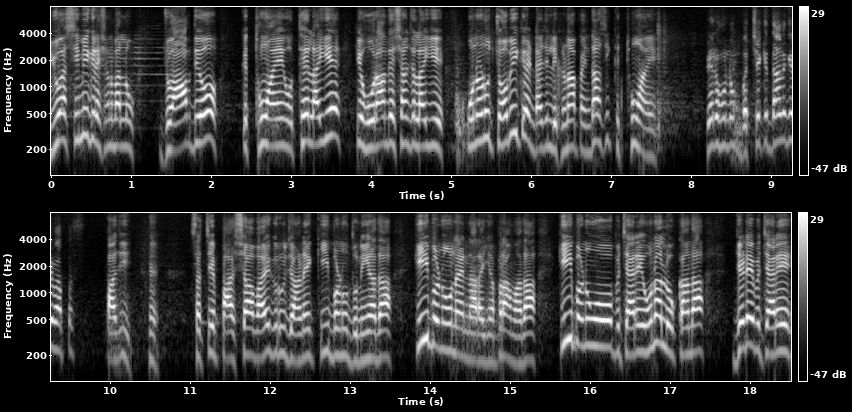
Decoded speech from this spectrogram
ਯੂਐਸ ਇਮੀਗ੍ਰੇਸ਼ਨ ਵੱਲੋਂ। ਜਵਾਬ ਦਿਓ ਕਿੱਥੋਂ ਆਏ ਉੱਥੇ ਲਾਈਏ ਕਿ ਹੋਰਾਂ ਦੇਸ਼ਾਂ 'ਚ ਲਾਈਏ? ਉਹਨਾਂ ਨੂੰ 24 ਘੰਟਿਆਂ 'ਚ ਲਿਖਣਾ ਪੈਂਦਾ ਸੀ ਕਿੱਥੋਂ ਆਏ। ਫਿਰ ਹੁਣ ਉਹ ਬੱਚੇ ਕਿੱਦਾਂ ਆਣਗੇ ਵਾਪਸ? ਭਾਜੀ ਸੱਚੇ ਪਾਤਸ਼ਾਹ ਵਾਹਿਗੁਰੂ ਜਾਣੇ ਕੀ ਬਣੂ ਦੁਨੀਆ ਦਾ ਕੀ ਬਣੂ ਉਹਨਾਂ ਐਨਆਰਆਈਆਂ ਭਰਾਵਾਂ ਦਾ ਕੀ ਬਣੂ ਉਹ ਵਿਚਾਰੇ ਉਹਨਾਂ ਲੋਕਾਂ ਦਾ? ਜਿਹੜੇ ਵਿਚਾਰੇ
